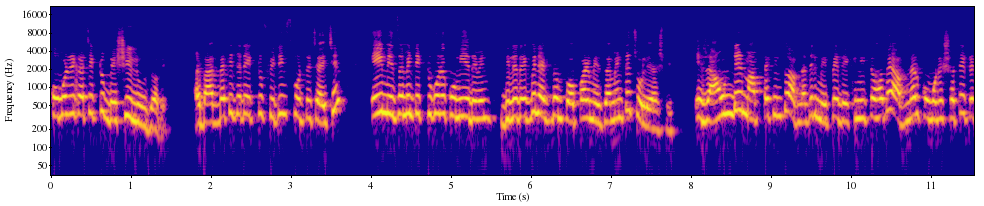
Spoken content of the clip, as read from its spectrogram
কোমরের কাছে একটু বেশি লুজ হবে। আর বাদ বাকি যারা একটু ফিটিংস করতে চাইছেন, এই মেজারমেন্ট একটু করে কমিয়ে দেবেন। দিলে দেখবেন একদম প্রপার মেজারমেন্টে চলে আসবে। এই রাউন্ডের মাপটা কিন্তু আপনাদের মেপে দেখে নিতে হবে, আপনার কোমরের সাথে এটা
